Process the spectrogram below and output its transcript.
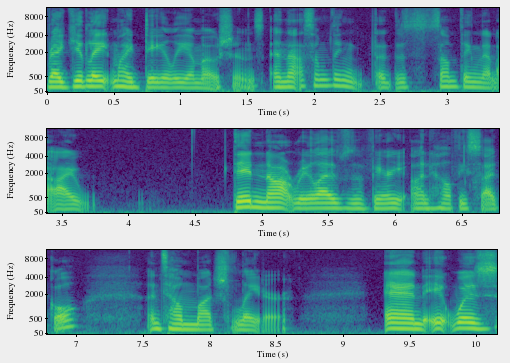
regulate my daily emotions. And that's something that is something that I did not realize was a very unhealthy cycle until much later. And it was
